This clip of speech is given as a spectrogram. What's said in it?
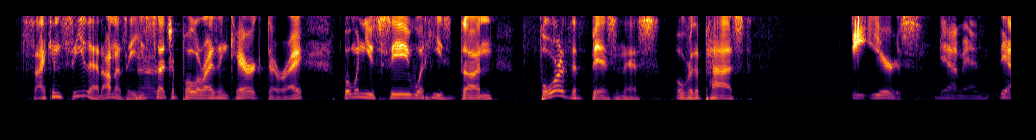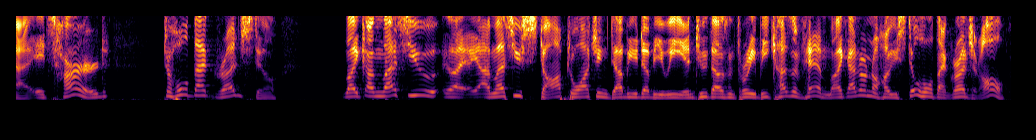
that's I can see that honestly. He's such a polarizing character, right? But when you see what he's done for the business over the past 8 years. Yeah, man. Yeah, it's hard to hold that grudge still. Like unless you like, unless you stopped watching WWE in 2003 because of him, like I don't know how you still hold that grudge at all.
